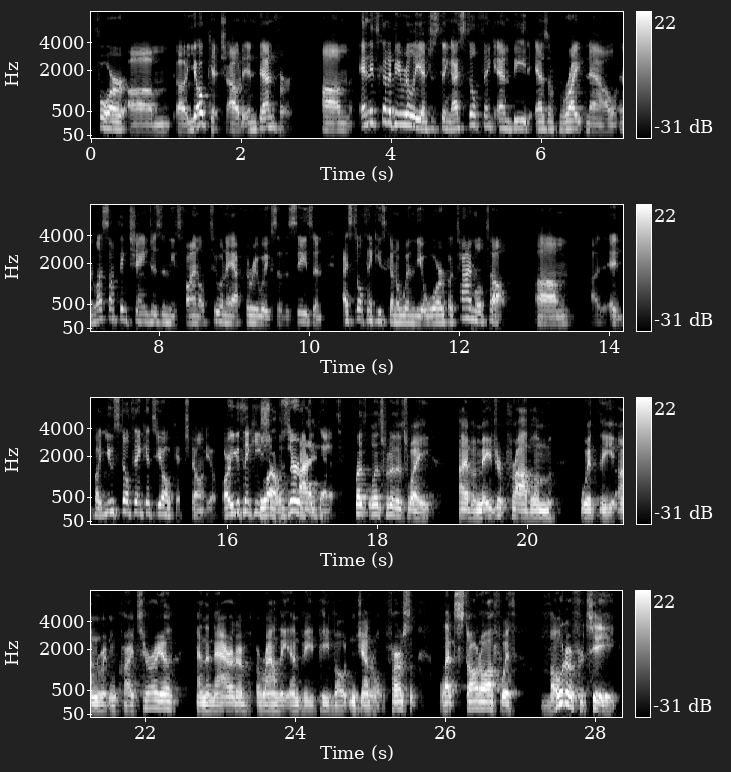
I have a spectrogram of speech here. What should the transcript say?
for um, uh, Jokic out in Denver. Um, and it's going to be really interesting. I still think Embiid, as of right now, unless something changes in these final two and a half, three weeks of the season, I still think he's going to win the award, but time will tell. Um, it, but you still think it's Jokic, don't you? Or you think he well, should deserve I, to get it? Let's let's put it this way: I have a major problem with the unwritten criteria and the narrative around the MVP vote in general. First, let's start off with voter fatigue.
